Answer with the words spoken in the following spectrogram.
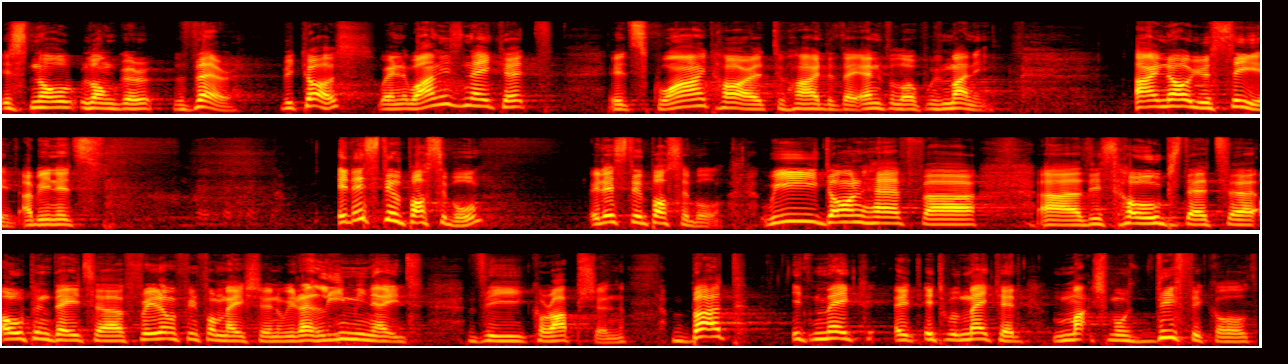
is no longer there. Because when one is naked, it's quite hard to hide the envelope with money. I know you see it. I mean, it's, it is still possible. It is still possible. We don't have uh, uh, these hopes that uh, open data, freedom of information will eliminate the corruption, but it, make, it, it will make it much more difficult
